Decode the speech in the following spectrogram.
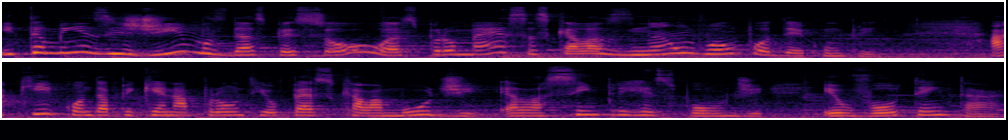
E também exigimos das pessoas promessas que elas não vão poder cumprir. Aqui, quando a pequena apronta e eu peço que ela mude, ela sempre responde: Eu vou tentar.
